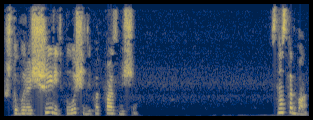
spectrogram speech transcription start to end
чтобы расширить площади под пастбище. Сноска 2.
